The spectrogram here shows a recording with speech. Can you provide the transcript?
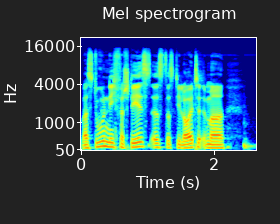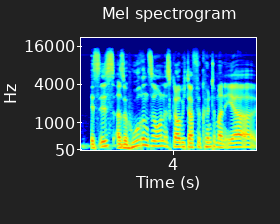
Was du nicht verstehst, ist, dass die Leute immer. Es ist, also Hurensohn ist, glaube ich, dafür könnte man eher.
